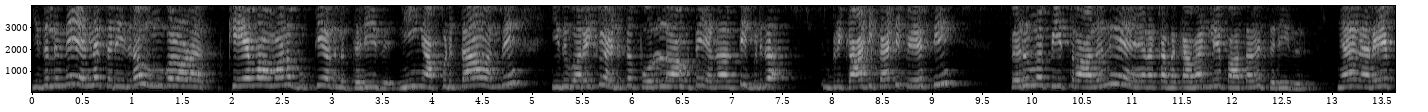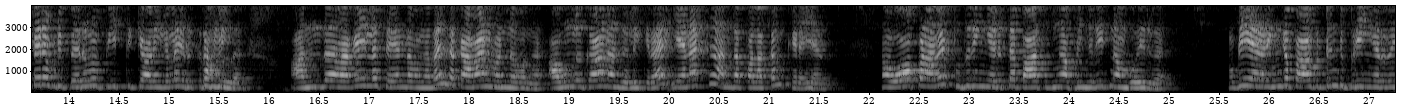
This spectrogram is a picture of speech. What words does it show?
இதுலேருந்தே என்ன தெரியுதுன்னா உங்களோட கேவலமான புத்தி அதில் தெரியுது. நீங்கள் அப்படித்தான் வந்து இது வரைக்கும் எடுத்த பொருளாகட்டும் எதாகட்டும் இப்படி தான் இப்படி காட்டி காட்டி பேசி பெருமை பீத்துறாளுன்னு எனக்கு அந்த கமெண்ட்லேயே பார்த்தாவே தெரியுது. ஏன்னா நிறைய பேர் அப்படி பெருமை பீத்திக்காளிகள்லாம் இருக்கிறாங்கல்ல. அந்த வகையில் சேர்ந்தவங்க தான் இந்த கமெண்ட் பண்ணவங்க அவங்களுக்காக நான் சொல்லிக்கிறேன். எனக்கு அந்த பழக்கம் கிடையாது. நான் ஓப்பனாகவே புதுரிங்க எடுத்த பார்த்துக்குங்க அப்படின்னு சொல்லிட்டு நான் போயிடுவேன் அப்படியே இங்கே பார்க்கட்டுன்ட்டு இப்படிங்கிறது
